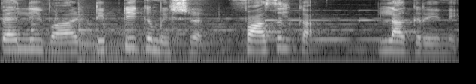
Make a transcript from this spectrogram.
ਪਹਿਲੀ ਵਾਰ ਡਿਪਟੀ ਕਮਿਸ਼ਨਰ, ਫਾਜ਼ਿਲਕਾ ਲੱਗ ਰਹੇ ਨੇ।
